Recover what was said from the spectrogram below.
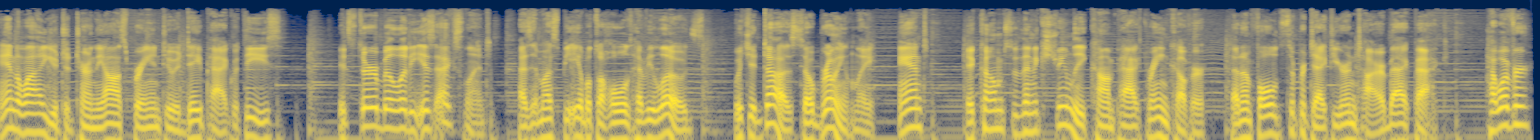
and allow you to turn the Osprey into a day pack with ease. Its durability is excellent, as it must be able to hold heavy loads, which it does so brilliantly, and it comes with an extremely compact rain cover that unfolds to protect your entire backpack. However,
